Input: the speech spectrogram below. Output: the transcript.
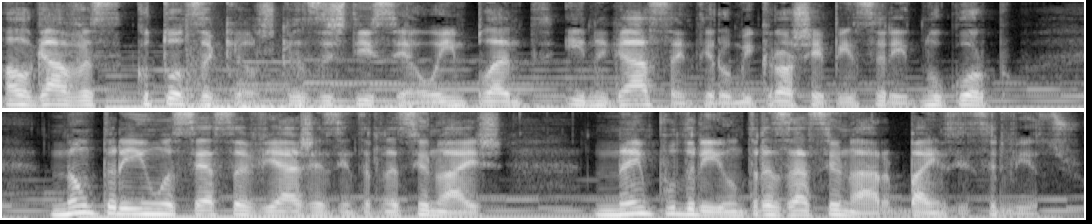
Alegava-se que todos aqueles que resistissem ao implante e negassem ter o microchip inserido no corpo não teriam acesso a viagens internacionais, nem poderiam transacionar bens e serviços.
